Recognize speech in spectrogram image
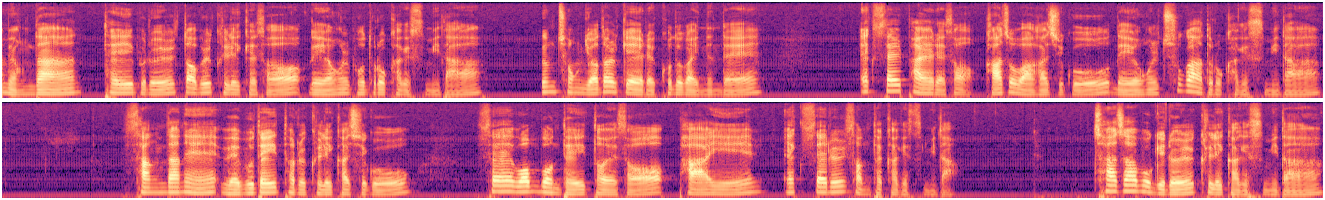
명단 테이블을 더블 클릭해서 내용을 보도록 하겠습니다. 지금 총 8개의 레코드가 있는데 엑셀 파일에서 가져와 가지고 내용을 추가하도록 하겠습니다. 상단에 외부 데이터를 클릭하시고 새 원본 데이터에서 파일, 엑셀을 선택하겠습니다. 찾아보기를 클릭하겠습니다.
